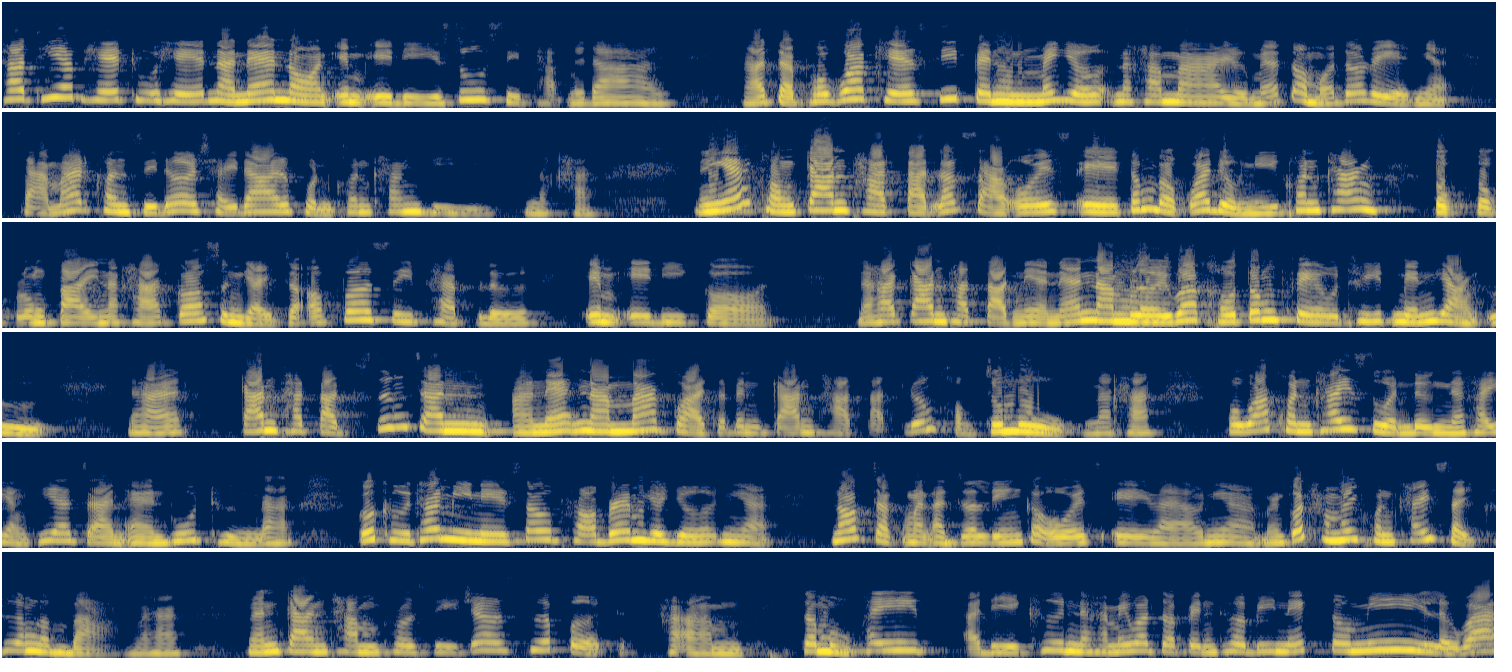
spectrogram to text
ถ้าเทียบ head to head นะแน่นอน MAD สู้ CPAP ไม่ได้นะแต่พบว่าเคสที่เป็นไม่เยอะนะคะมาหรือแม้แต่ moderate เนี่ยสามารถ consider ใช้ได้และผลค่อนข้างดีนะคะในแง่ของการผ่าตัดรักษา OSA ต้องบอกว่าเดี๋ยวนี้ค่อนข้างตกตกลงไปนะคะ ก็ส่วนใหญ่จะ offer CPAP หรือ MAD ก่อน นะคะการผ่าตัดเนี่ยแนะนำเลยว่าเขาต้อง fail treatment อย่างอื่นนะคะการผ่าตัดซึ่งจะแนะนำมากกว่าจะเป็นการผ่าตัดเรื่องของจมูกนะคะ เพราะว่าคนไข้ส่วนหนึ่งนะคะ อย่างที่อาจารย์แอนพูดถึงนะ ก็คือถ้ามี nasal problem เยอะๆเนี่ย นอกจากมันอาจจะลิงก์กับ OSA แล้วเนี่ย มันก็ทำให้คนไข้ใส่เครื่องลำบากนะคะงั้นการทำ procedures เพื่อเปิดจมูกให้ดีขึ้นนะคะ ไม่ว่าจะเป็น turbinectomy หรือว่า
